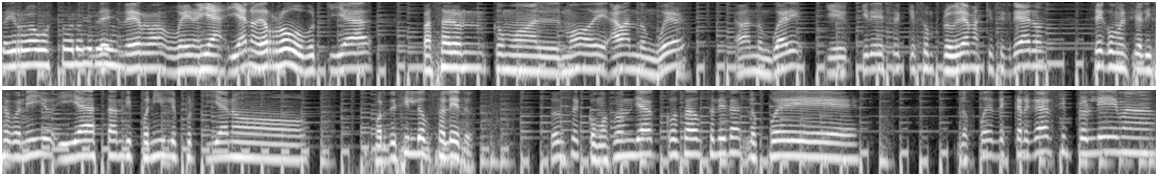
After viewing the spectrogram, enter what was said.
de ahí robamos todo lo que tenemos. de bueno, ya, ya no es robo, porque ya pasaron como al modo de Abandonware, Abandonware, que quiere decir que son programas que se crearon, se comercializó con ellos y ya están disponibles porque ya no, por decirlo, obsoletos. Entonces, como son ya cosas obsoletas, los puedes los puedes descargar sin problema.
